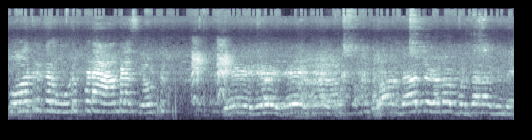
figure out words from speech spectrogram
போட்டிருக்கிற உடுப்பட ஆம்பளை செவிட்டு? நீ.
